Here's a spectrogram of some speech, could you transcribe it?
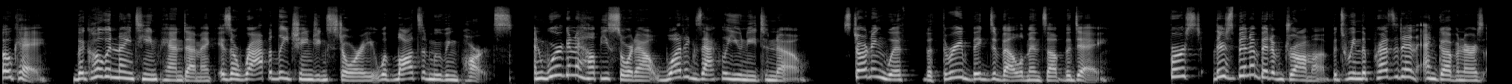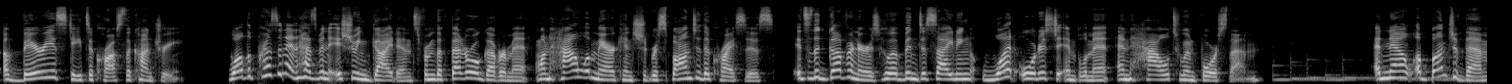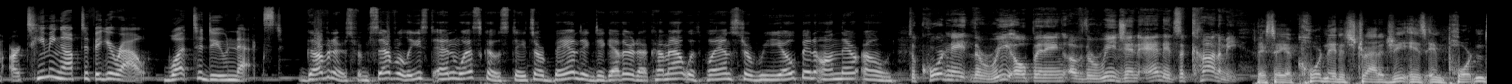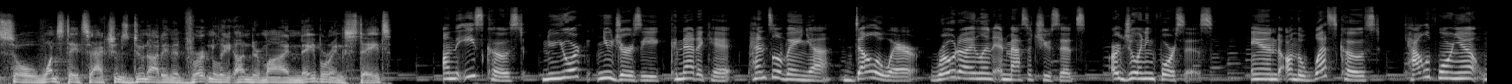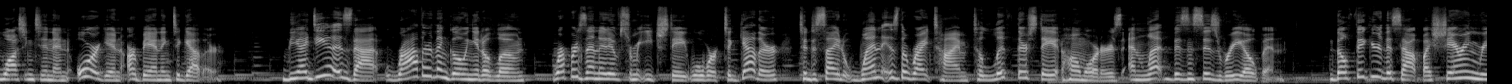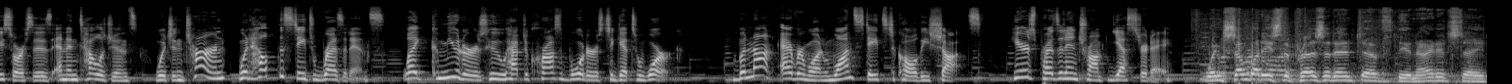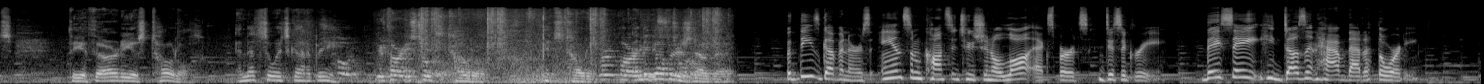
Okay, the COVID 19 pandemic is a rapidly changing story with lots of moving parts. And we're going to help you sort out what exactly you need to know, starting with the three big developments of the day. First, there's been a bit of drama between the president and governors of various states across the country. While the president has been issuing guidance from the federal government on how Americans should respond to the crisis, it's the governors who have been deciding what orders to implement and how to enforce them. And now a bunch of them are teaming up to figure out what to do next. Governors from several East and West Coast states are banding together to come out with plans to reopen on their own. To coordinate the reopening of the region and its economy. They say a coordinated strategy is important so one state's actions do not inadvertently undermine neighboring states. On the East Coast, New York, New Jersey, Connecticut, Pennsylvania, Delaware, Rhode Island, and Massachusetts are joining forces. And on the West Coast, California, Washington, and Oregon are banding together. The idea is that rather than going it alone, representatives from each state will work together to decide when is the right time to lift their stay at home orders and let businesses reopen. They'll figure this out by sharing resources and intelligence, which in turn would help the state's residents, like commuters who have to cross borders to get to work. But not everyone wants states to call these shots. Here's President Trump yesterday. When somebody's the president of the United States, the authority is total. And that's the way it's got to be. Your authority is total. It's total. It's total. And the governors know that. But these governors and some constitutional law experts disagree. They say he doesn't have that authority.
